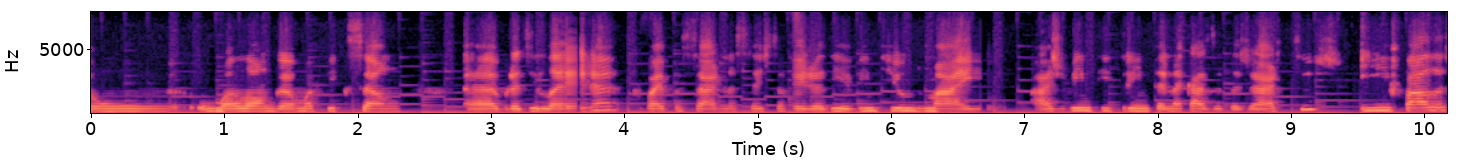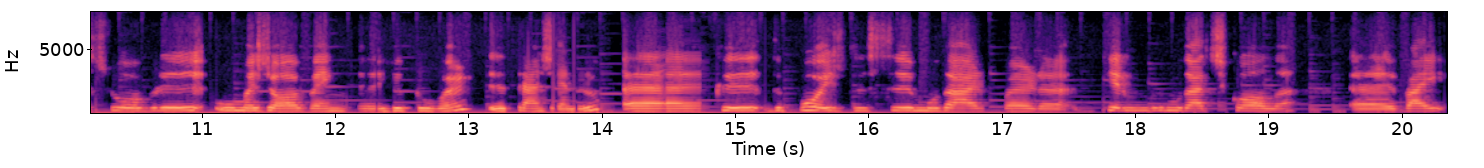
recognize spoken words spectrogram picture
Um, uma longa, uma ficção uh, brasileira que vai passar na sexta-feira, dia 21 de maio, às 20h30 na Casa das Artes e fala sobre uma jovem uh, youtuber uh, transgênero uh, que depois de se mudar para ter mudado de escola eh, vai,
